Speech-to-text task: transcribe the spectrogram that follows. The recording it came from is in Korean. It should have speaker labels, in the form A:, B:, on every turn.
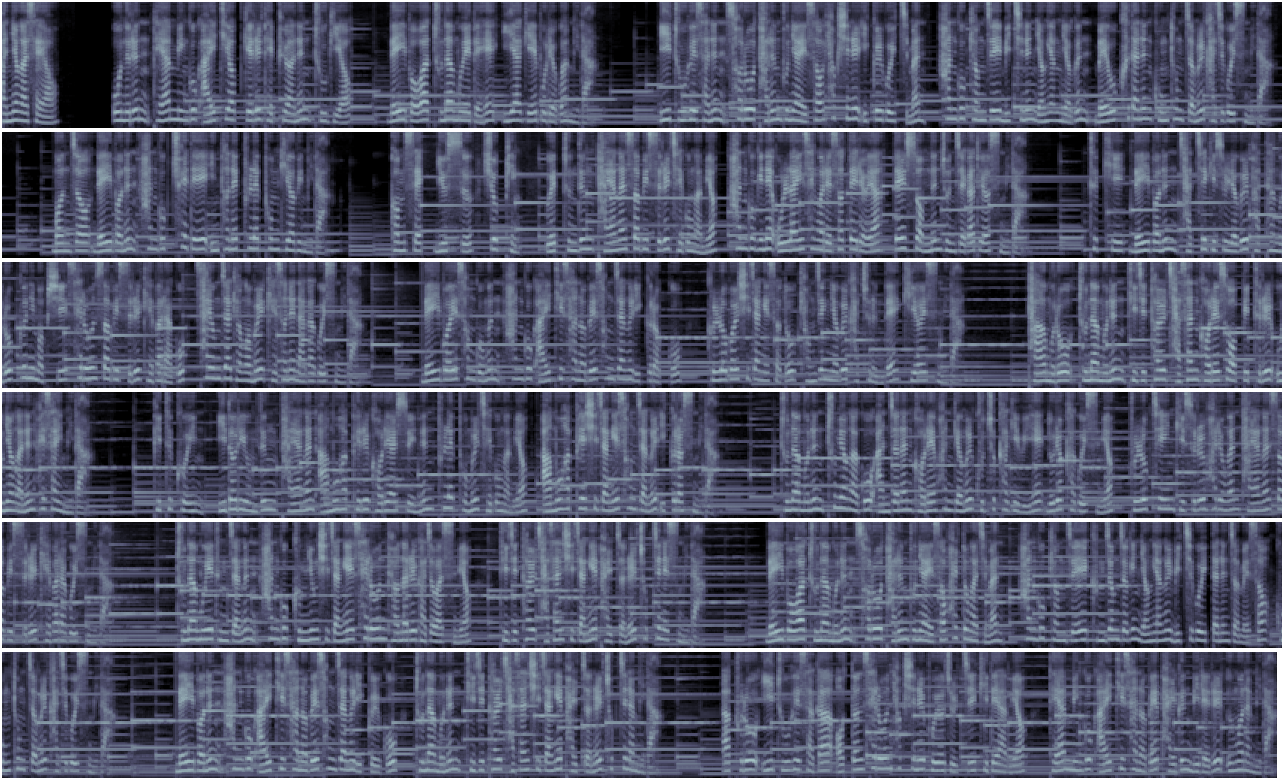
A: 안녕하세요. 오늘은 대한민국 IT 업계를 대표하는 두 기업, 네이버와 두나무에 대해 이야기해 보려고 합니다. 이 두 회사는 서로 다른 분야에서 혁신을 이끌고 있지만 한국 경제에 미치는 영향력은 매우 크다는 공통점을 가지고 있습니다. 먼저 네이버는 한국 최대의 인터넷 플랫폼 기업입니다. 검색, 뉴스, 쇼핑, 웹툰 등 다양한 서비스를 제공하며 한국인의 온라인 생활에서 떼려야 뗄 수 없는 존재가 되었습니다. 특히 네이버는 자체 기술력을 바탕으로 끊임없이 새로운 서비스를 개발하고 사용자 경험을 개선해 나가고 있습니다. 네이버의 성공은 한국 IT 산업의 성장을 이끌었고 글로벌 시장에서도 경쟁력을 갖추는데 기여했습니다. 다음으로 두나무는 디지털 자산 거래소 업비트를 운영하는 회사입니다. 비트코인, 이더리움 등 다양한 암호화폐를 거래할 수 있는 플랫폼을 제공하며 암호화폐 시장의 성장을 이끌었습니다. 두나무는 투명하고 안전한 거래 환경을 구축하기 위해 노력하고 있으며 블록체인 기술을 활용한 다양한 서비스를 개발하고 있습니다. 두나무의 등장은 한국 금융시장에 새로운 변화를 가져왔으며 디지털 자산 시장의 발전을 촉진했습니다. 네이버와 두나무는 서로 다른 분야에서 활동하지만 한국 경제에 긍정적인 영향을 미치고 있다는 점에서 공통점을 가지고 있습니다. 네이버는 한국 IT 산업의 성장을 이끌고 두나무는 디지털 자산 시장의 발전을 촉진합니다. 앞으로 이 두 회사가 어떤 새로운 혁신을 보여줄지 기대하며 대한민국 IT 산업의 밝은 미래를 응원합니다.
